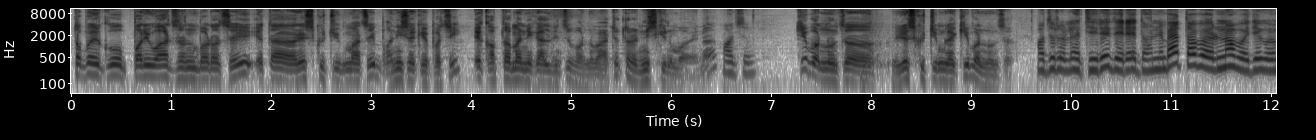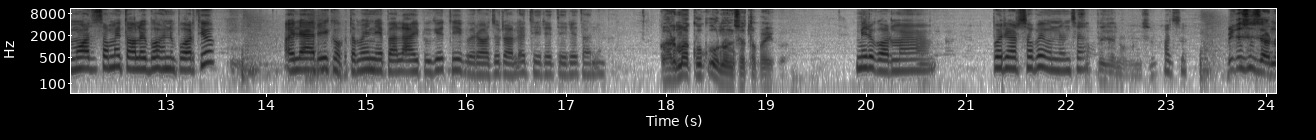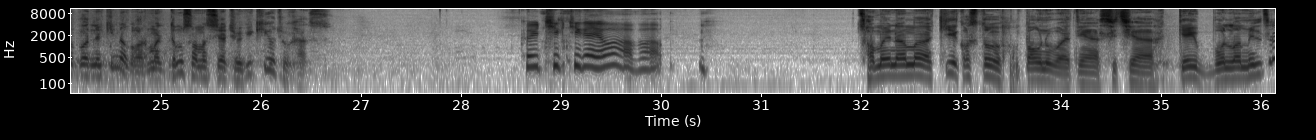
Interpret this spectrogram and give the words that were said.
तपाईँको परिवारजनबाट चाहिँ यता रेस्क्यु टिममा चाहिँ भनिसकेपछि एक हप्तामा निकालिदिन्छु भन्नुभएको थियो तर निस्किनु भयो होइन हजुर। के भन्नुहुन्छ? रेस्क्यु टिमलाई के भन्नुहुन्छ? हजुरहरूलाई धेरै धेरै धन्यवाद। तपाईँहरू नभइदिएको भए म अझसम्म तलै बस्नु पर्थ्यो। अहिले आएर एक हप्तामै नेपाल आइपुग्यो त्यही भएर हजुरहरूलाई धेरै धेरै धन्यवाद। घरमा को को हुनुहुन्छ तपाईँको? मेरो घरमा परिवार सबै हुनुहुन्छ। सबैजना हुनुहुन्छ। हजुर। विदेशै जानुपर्ने किन घरमा एकदम समस्या थियो कि? के थियो खास? खोइ ठिक ठिकै हो अब छ महिनामा के कस्तो पाउनुभयो त्यहाँ शिक्षा केही बोल्न मिल्छ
